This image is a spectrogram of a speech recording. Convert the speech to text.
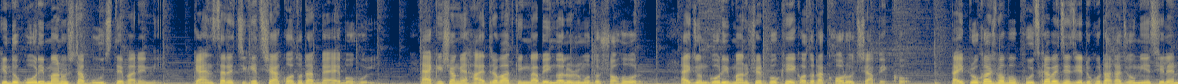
কিন্তু গরিব মানুষটা বুঝতে পারেনি, ক্যান্সারের চিকিৎসা কতটা ব্যয়বহুল। একই সঙ্গে হায়দ্রাবাদ কিংবা বেঙ্গালুরুর মতো শহর একজন গরিব মানুষের পক্ষে কতটা খরচ সাপেক্ষ। তাই প্রকাশবাবু ফুচকা বেচে যেটুকু টাকা জমিয়েছিলেন,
